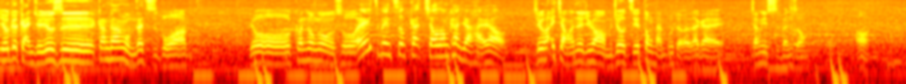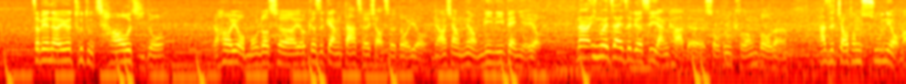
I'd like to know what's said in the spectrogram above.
有个感觉就是，刚刚我们在直播啊，有观众跟我说，哎，这边这看交通看起来还好。结果一讲完这句话，我们就直接动弹不得了，大概将近十分钟。哦，这边呢，因为土土超级多，然后又有摩托车，有各式各样大车小车都有，然后像那种 mini van 也有。那因为在这个斯里兰卡的首都 Colombo 呢，它是交通枢纽嘛，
